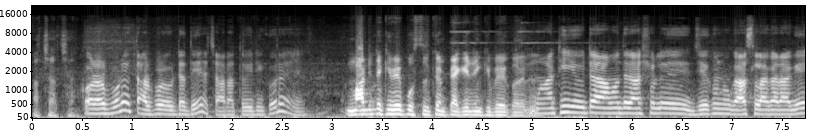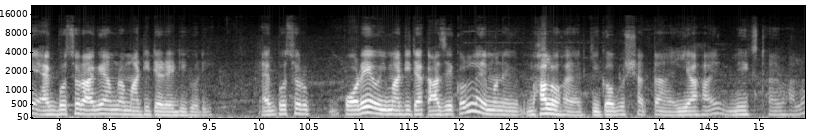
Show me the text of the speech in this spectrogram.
আচ্ছা আচ্ছা। করার পরে তারপরে ওইটা দিয়ে চারা তৈরি করে মাটিটা কীভাবে প্রস্তুত করেন প্যাকেজিং কীভাবে করেন? মাটি ওইটা আমাদের আসলে যে কোনো গাছ লাগার আগে এক বছর আগে আমরা মাটিটা রেডি করি। এক বছর পরে ওই মাটিটা কাজে করলে মানে ভালো হয় আর কি গোবর সারটা ইয়া হয় মিক্সড হয় ভালো।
